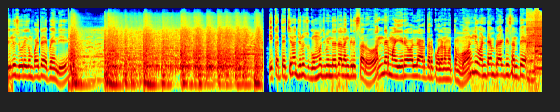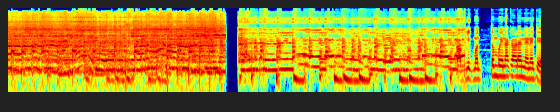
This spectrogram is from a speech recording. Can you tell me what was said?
జులుసు ఊరేగింపు అయితే అయిపోయింది. ఇక తెచ్చిన జులుసు గుమ్మజ్ మీద అయితే అలంకరిస్తారు. అందరు మా ఏరియా వాళ్ళే ఆడతారు కోలన మొత్తం ఓన్లీ వన్ టైం ప్రాక్టీస్ అంతే. పబ్లిక్ మొత్తం పోయినా కాడాను నేనైతే.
